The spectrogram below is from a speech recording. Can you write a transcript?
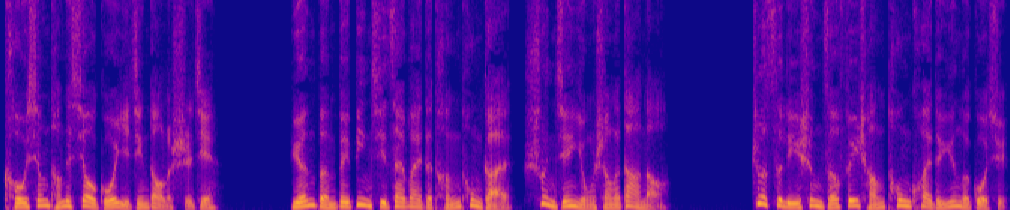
口香糖的效果已经到了时间。原本被摒弃在外的疼痛感瞬间涌上了大脑，这次李胜则非常痛快的晕了过去。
